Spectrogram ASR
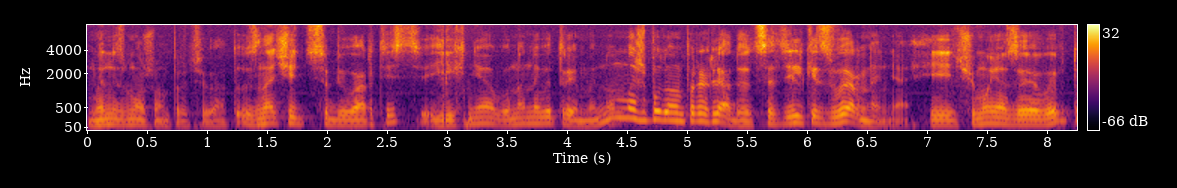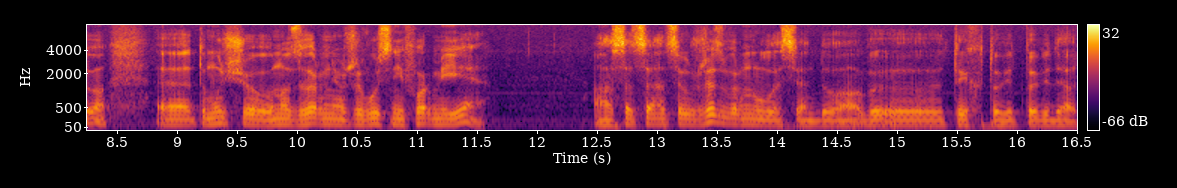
Ми не зможемо працювати. Значить, собівартість їхня вона не витримує. Ну ми ж будемо переглядувати. Це тільки звернення. І чому я заявив, то е, тому що воно звернення вже в усній формі є. А асоціація вже звернулася до е, тих, хто відповідає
